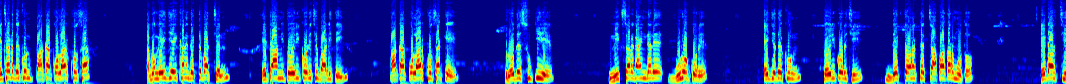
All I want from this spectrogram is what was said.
এছাড়া দেখুন পাকা কলার খোসা এবং এই যে এখানে দেখতে পাচ্ছেন, এটা আমি তৈরি করেছি বাড়িতেই। পাকা কলার খোসাকে রোদে শুকিয়ে মিক্সার গ্রাইন্ডারে গুঁড়ো করে এই যে দেখুন তৈরি করেছি, দেখতে অনেকটা চা পাতার মতো। এটা হচ্ছে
